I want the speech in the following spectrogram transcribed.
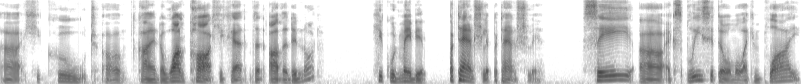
uh, he could uh, kind of one card he had that other did not. He could maybe potentially potentially say uh, explicitly or like imply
